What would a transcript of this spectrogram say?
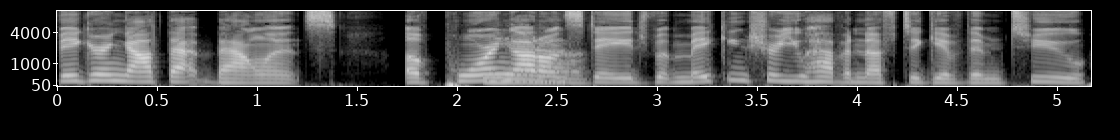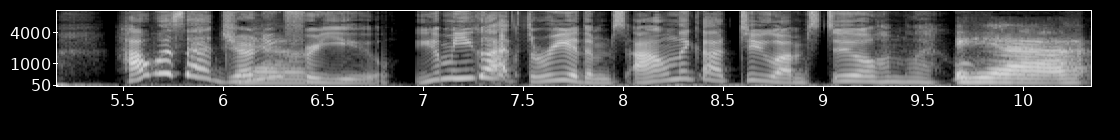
figuring out that balance of pouring yeah. out on stage but making sure you have enough to give them too how was that journey yeah. for you? I mean, you got three of them. I only got two. I'm still, I'm like, Ooh. yeah.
